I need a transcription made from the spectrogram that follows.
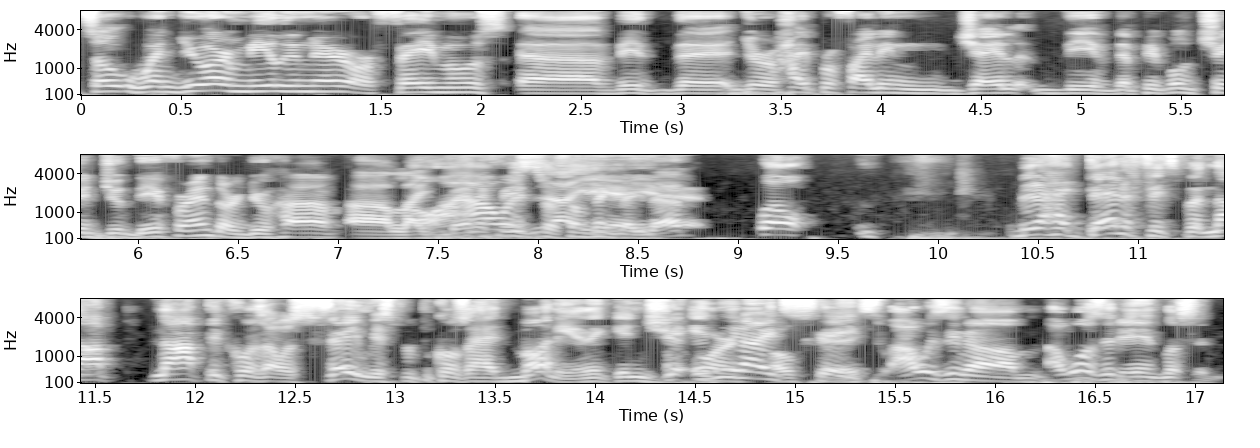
So when you are millionaire or famous, uh, did the your high profile in jail, did the people treat you different, or you have uh, like Oh, benefits or something yeah, like yeah. that? Well, I mean, I had benefits, but not not because I was famous, but because I had money. And in, in the. United Okay. States, I was in um, I wasn't in. Listen,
